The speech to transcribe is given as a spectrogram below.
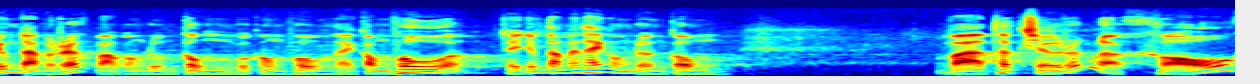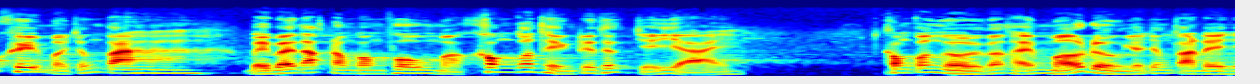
chúng ta mà rớt vào con đường cùng của công phu tại công phu á, thì chúng ta mới thấy con đường cùng. Và thực sự rất là khổ khi mà chúng ta bị bế tắc trong công phu mà không có thiện tri thức chỉ dạy. Không có người có thể mở đường cho chúng ta đi.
